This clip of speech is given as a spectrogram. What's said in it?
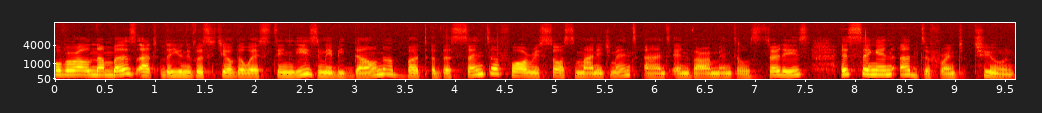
Overall numbers at the University of the West Indies may be down, but the Center for Resource Management and Environmental Studies is singing a different tune.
